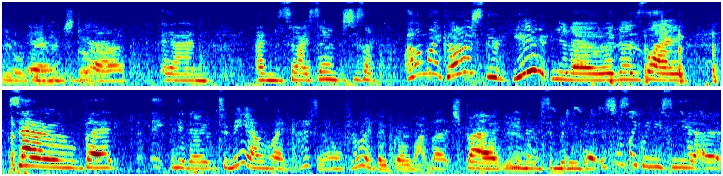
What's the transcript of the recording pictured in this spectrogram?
the organic and, stuff Yeah, and and so I sent. She's like, "Oh my gosh, they're huge," you know. And it's like, so, but you know, to me, I was like, "Gosh, I don't feel like they've grown that much." But Yeah. you know, somebody that it's just like when you see a,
